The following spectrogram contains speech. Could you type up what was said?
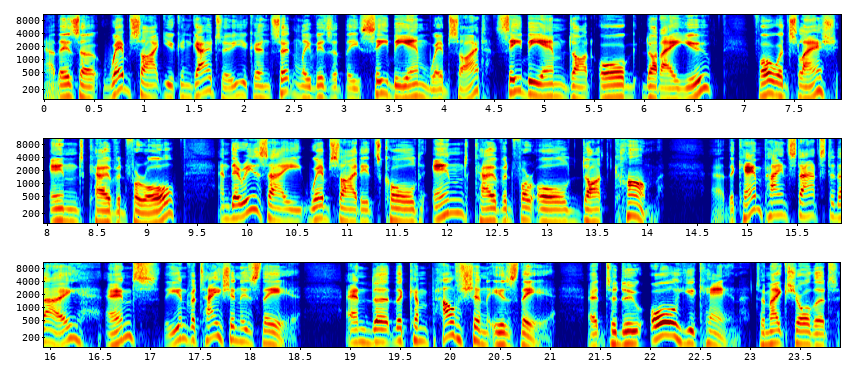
Now, there's a website you can go to. You can certainly visit the CBM website, cbm.org.au forward slash end COVID for all. And there is a website, it's called endcovidforall.com. Uh, the campaign starts today, and the invitation is there, and uh, the compulsion is there uh, to do all you can to make sure that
